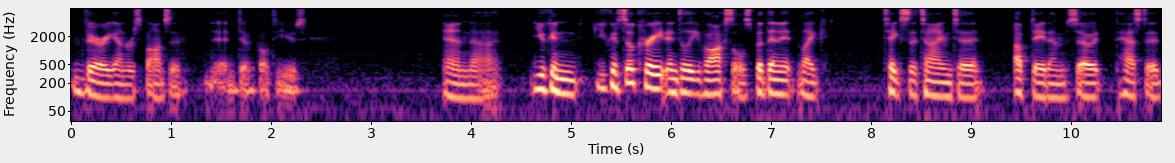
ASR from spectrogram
very unresponsive and difficult to use. And uh, you can you can still create and delete voxels, but then it like takes the time to update them, so it has to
